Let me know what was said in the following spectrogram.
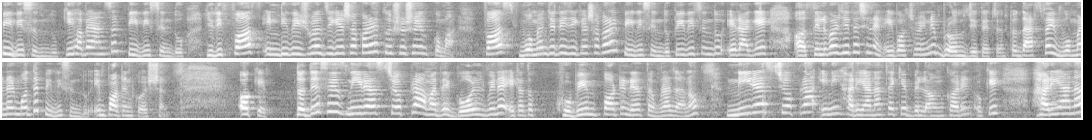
পিভি সিন্ধু কি হবে অ্যান্সার পিভি সিন্ধু যদি ফার্স্ট ইন্ডিভিজুয়াল জিজ্ঞাসা করে, তো সুশীল কুমার। ফার্স্ট ওমেন যদি জিজ্ঞাসা করে পিভি সিন্ধু পিভি সিন্ধু এর আগে সিলভার জিতেছিলেন, এই বছর ইনি ব্রোঞ্জ জিতেছেন। তো দ্যাটস ওয়াই ওমেনের মধ্যে PV Sindhu important question okay তো দিস ইজ নীরাজ চোপড়া আমাদের গোল্ড উইনার এটা তো খুবই ইম্পর্টেন্ট এটা তোমরা জানো। নীরাজ চোপড়া ইনি হরিয়ানা থেকে বিলং করেন ওকে হরিয়ানা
